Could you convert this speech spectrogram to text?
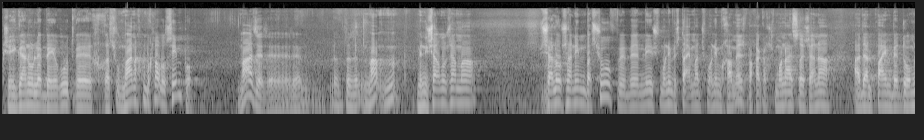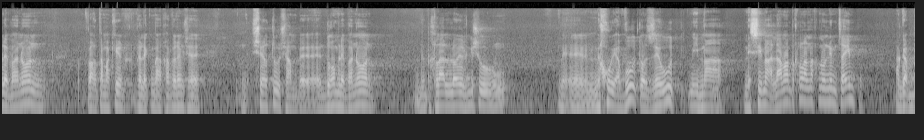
כשהגענו לביירות וחשבו, מה אנחנו בכלל עושים פה? מה זה? זה, זה, זה, זה מה, מה? ונשארנו שם שלוש שנים בשוף, מ-82 עד 85, ואחר כך 18 שנה עד 2000 בדרום לבנון. כבר אתה מכיר חלק מהחברים ששירתו שם בדרום לבנון, ובכלל לא הרגישו אה, מחויבות או זהות עם המשימה. למה בכלל אנחנו נמצאים פה? אגב,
